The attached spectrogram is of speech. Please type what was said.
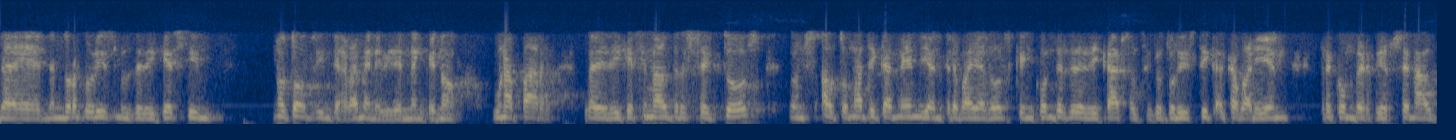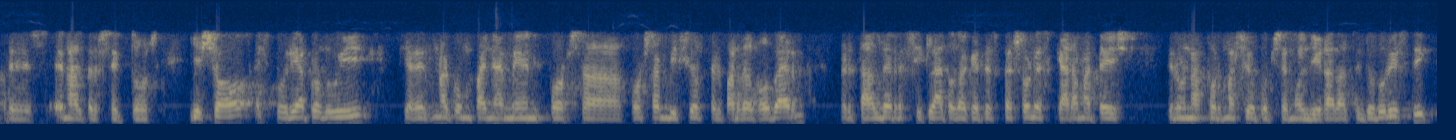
d'Andorra Turisme els dediquéssim no tots íntegrament, evidentment que no, una part la dediquéssim a altres sectors, doncs automàticament hi ha treballadors que en comptes de dedicar-se al sector turístic acabarien reconvertir-se en altres, en altres sectors. I això es podria produir si hi hagués un acompanyament força, força ambiciós per part del govern per tal de reciclar totes aquestes persones que ara mateix tenen una formació potser molt lligada al sector turístic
